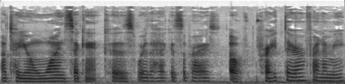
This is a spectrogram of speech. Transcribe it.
I'll tell you in one second because where the heck is the price? Oh, right there in front of me.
